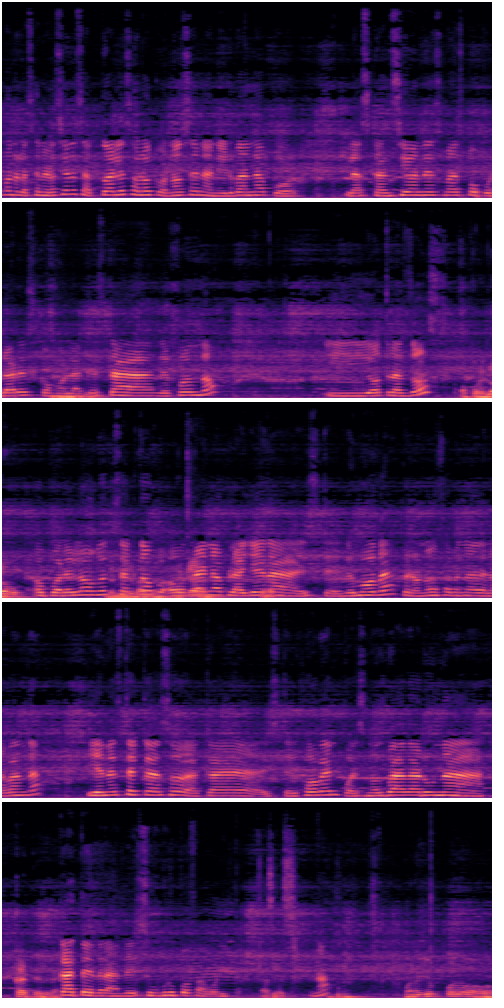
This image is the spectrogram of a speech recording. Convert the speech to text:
bueno, las generaciones actuales solo conocen a Nirvana por las canciones más populares como la que está de fondo y otras dos, O por el logo. o por el logo, exacto, Nirvana, o traen la playera este, de moda, pero no saben nada de la banda. Y en este caso, acá este, el joven pues nos va a dar una Cátedra. cátedra de su grupo favorito, Así es. ¿no? Bueno, yo puedo,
